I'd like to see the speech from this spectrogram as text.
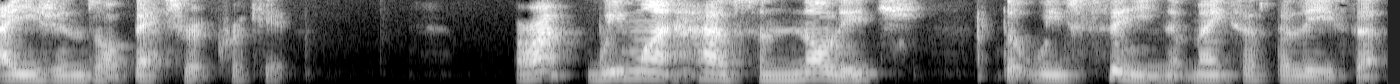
Asians are better at cricket. All right, we might have some knowledge that we've seen that makes us believe that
